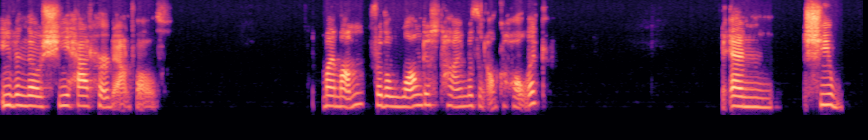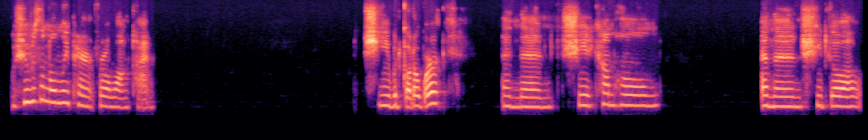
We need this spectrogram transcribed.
even though she had her downfalls. My mom, for the longest time, was an alcoholic. And she she was an only parent for a long time. She would go to work and then she'd come home and then she'd go out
